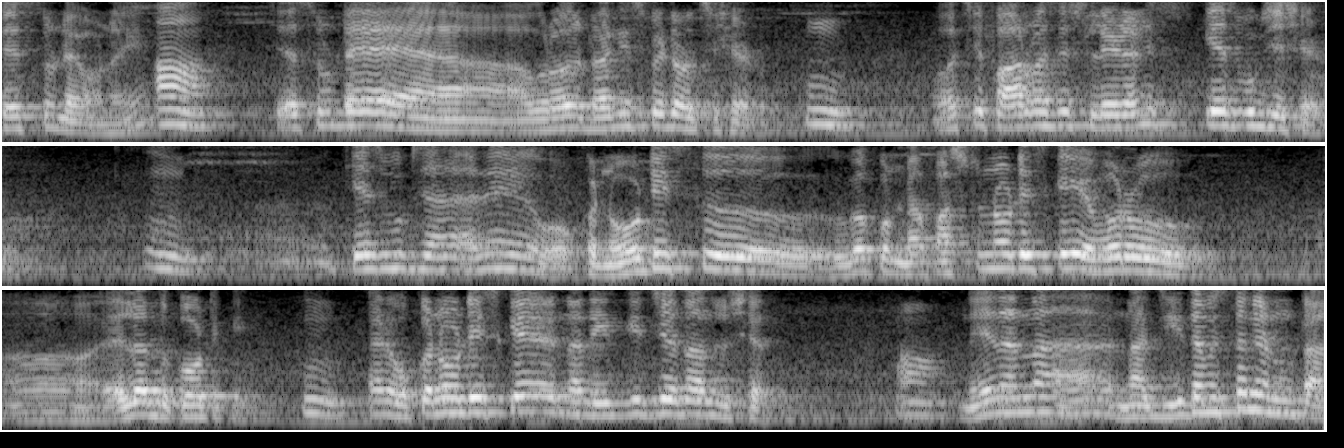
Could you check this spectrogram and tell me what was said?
చేస్తుండేవాడిని చేస్తుంటే ఒక రోజు డ్రగ్ ఇన్స్పెక్టర్ వచ్చేసాడు వచ్చి ఫార్మసిస్ట్ లేడని కేసు బుక్ చేశాడు. కేసు బుక్ అది ఒక నోటీస్ ఇవ్వకుండా ఫస్ట్ నోటీస్కి ఎవరు వెళ్ళొద్దు కోర్టుకి. కానీ ఒక నోటీస్కే నన్ను ఇరికిచ్చేద్దామని చూశారు. నేనన్నా నాకు జీతం ఇస్తే నేను ఉంటా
